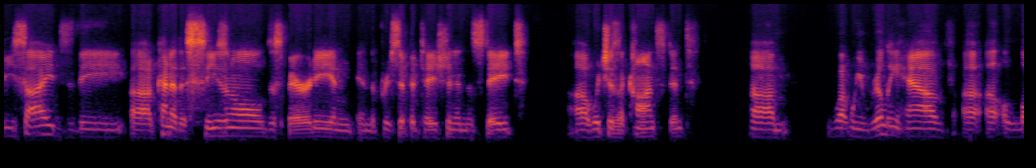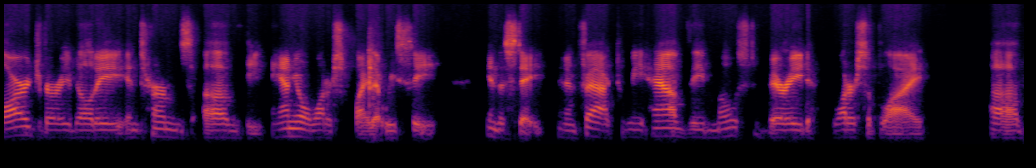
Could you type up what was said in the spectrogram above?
besides the uh, kind of the seasonal disparity in, in the precipitation in the state, uh, which is a constant, um, what we really have a, a, large variability in terms of the annual water supply that we see in the state. And in fact, we have the most varied water supply of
